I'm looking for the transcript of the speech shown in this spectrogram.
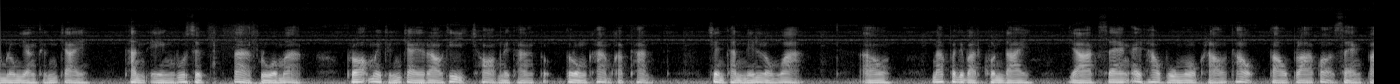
ำลงอย่างถึงใจ ท่านเองรู้สึกน่ากลัวมาก เพราะไม่ถึงใจเราที่ชอบในทางตรงข้ามกับท่าน เช่นท่านเน้นลงว่า เอานักปฏิบัติคนใด อยากแซงไอ้เท่าภูโง่เขาเท่าเต่าปลาก็แซงไป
